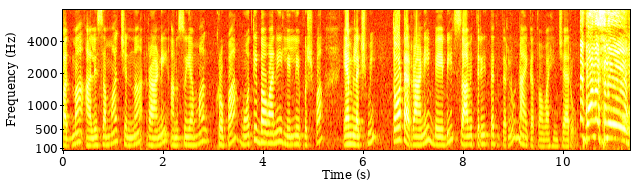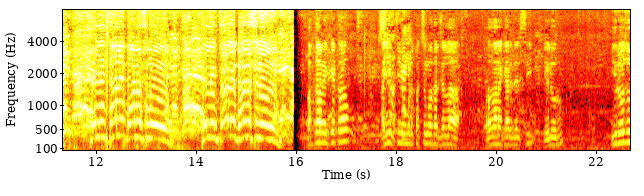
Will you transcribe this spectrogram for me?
Padma Alisamma Chinna Rani Anasuyamma Krupa Moti Bhavani Lilly Pushpa M Lakshmi Thota Rani Baby సావిత్రి తదితరులు నాయకత్వం వహించారు. బోనస్లు చెల్లించాలి బోనస్లు చెల్లించాలి బోనస్లు బద్దా వెంకట్రావు ఐఎఫ్టీ ఉమ్మడి పశ్చిమ గోదావరి జిల్లా ప్రధాన కార్యదర్శి ఏలూరు ఈరోజు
